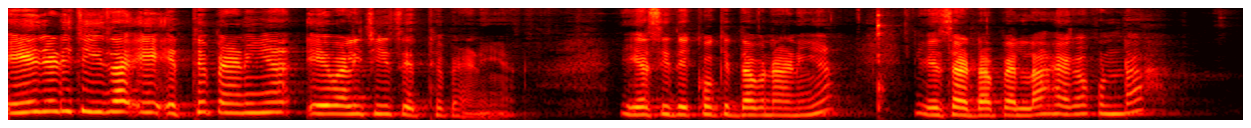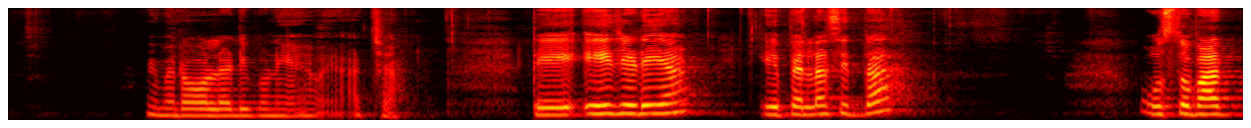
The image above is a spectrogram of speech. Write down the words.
ਇਹ ਜਿਹੜੀ ਚੀਜ਼ ਆ, ਇਹ ਇੱਥੇ ਪੈਣੀ ਆ, ਇਹ ਵਾਲੀ ਚੀਜ਼ ਇੱਥੇ ਪੈਣੀ ਆ। ਇਹ ਅਸੀਂ ਦੇਖੋ ਕਿੱਦਾਂ ਬਣਾਣੀ ਆ। ਇਹ ਸਾਡਾ ਪਹਿਲਾ ਹੈਗਾ ਕੁੰਡਾ। ਇਹ ਮੇਰਾ ਆਲਰੇਡੀ ਬਣਿਆ ਹੋਇਆ, ਅੱਛਾ। ਤੇ ਇਹ ਜਿਹੜੇ ਆ, ਇਹ ਪਹਿਲਾ ਸਿੱਧਾ। ਉਸ ਤੋਂ ਬਾਅਦ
